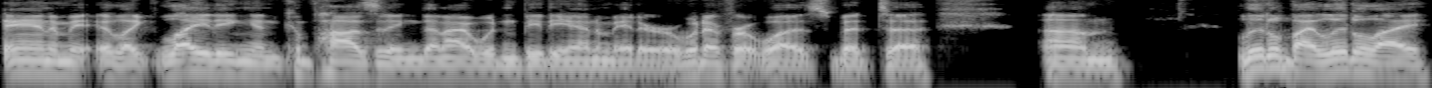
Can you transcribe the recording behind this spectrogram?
animate like lighting and compositing then i wouldn't be the animator or whatever it was. But uh, um, little by little i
